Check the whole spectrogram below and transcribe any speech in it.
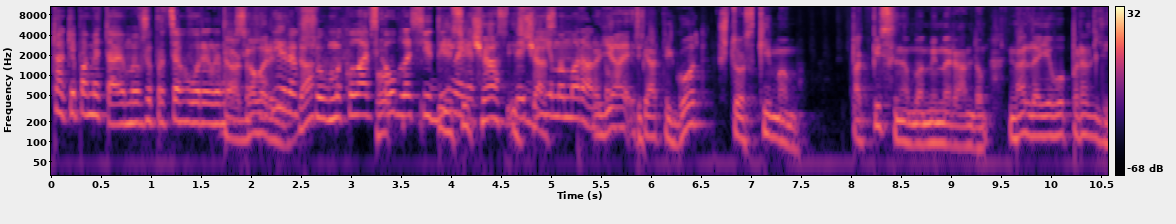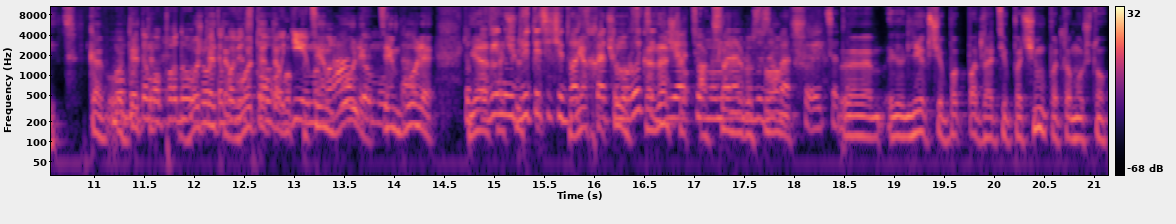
Так, я пам'ятаю, ми вже про це говорили в Да, наших говорили, ефірах, да? що Миколаївська Вот область єдина, и сейчас, де и сейчас, діє меморандум. Я пятый год, что с Кимом подписан был меморандум, надо его продлить. Как, Ми будемо продовжувати обов'язково дію тем более, меморандуму, тем так. более, Тобто я він у хочу, 2025 я хочу році сказать, дія что цього Оксана меморандуму Руслан, завершується. так? э, легче по- подать. Почему? Потому что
